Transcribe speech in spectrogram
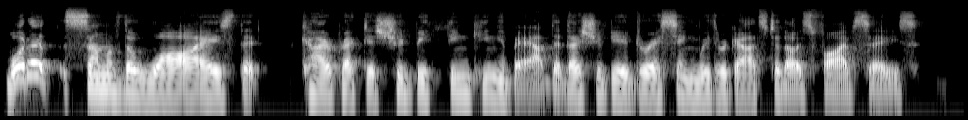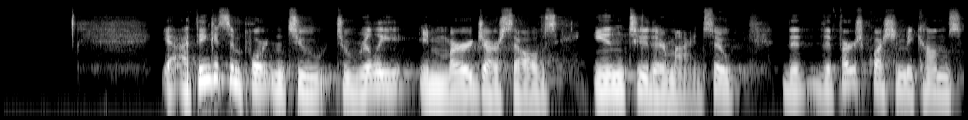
what are some of the whys that chiropractors should be thinking about that they should be addressing with regards to those five C's? Yeah, I think it's important to to really immerse ourselves into their mind. So the, the first question becomes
